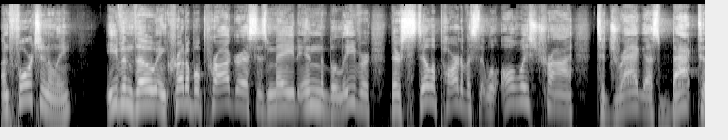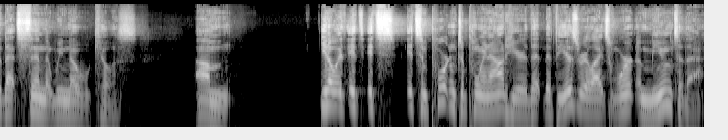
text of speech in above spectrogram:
unfortunately, even though incredible progress is made in the believer, there's still a part of us that will always try to drag us back to that sin that we know will kill us. Um, you know, it, it, it's, it's important to point out here that, that the Israelites weren't immune to that.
